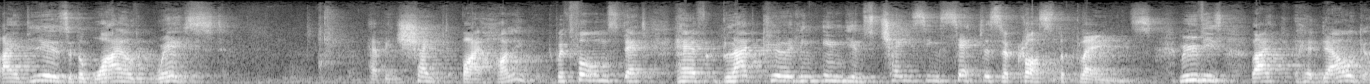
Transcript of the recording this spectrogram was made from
ideas of the Wild West have been shaped by Hollywood with films that have blood curdling Indians chasing settlers across the plains. Movies like Hidalgo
